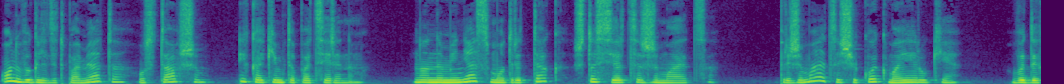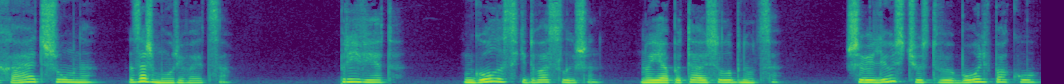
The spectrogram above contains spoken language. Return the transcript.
Он выглядит помято, уставшим и каким-то потерянным. Но на меня смотрит так, что сердце сжимается. Прижимается щекой к моей руке. Выдыхает шумно, зажмуривается. «Привет!» Голос едва слышен но я пытаюсь улыбнуться. Шевелюсь, чувствую боль в боку.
